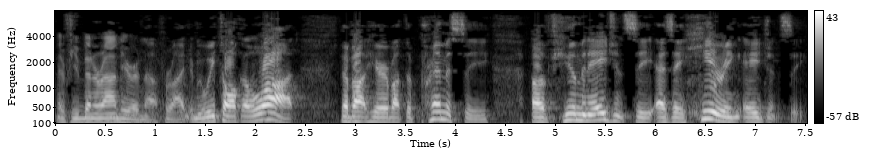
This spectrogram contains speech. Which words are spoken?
if you've been around here enough, right? I mean, we talk a lot about here about the primacy of human agency as a hearing agency.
